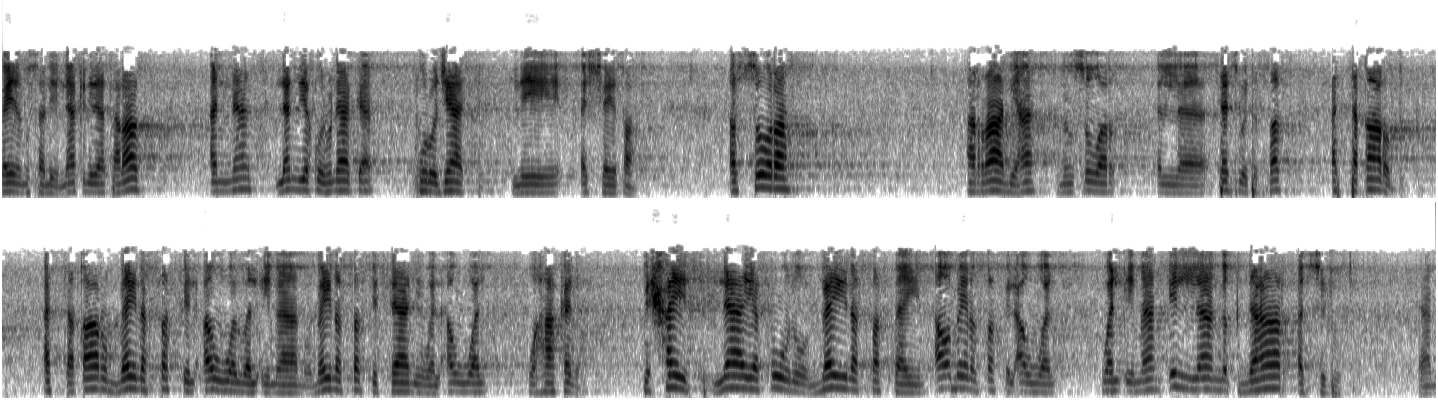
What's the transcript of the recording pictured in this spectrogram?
بين المصلين. لكن إذا تراص الناس لم يكن هناك فرجات للشيطان. الصورة الرابعة من صور تسوية الصف التقارب. التقارب بين الصف الأول والإمام وبين الصف الثاني والأول وهكذا. بحيث لا يكون بين الصفين أو بين الصف الأول والإمام إلا مقدار السجود. يعني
